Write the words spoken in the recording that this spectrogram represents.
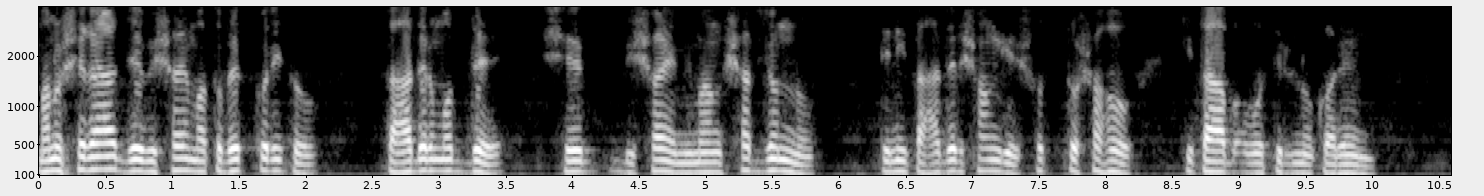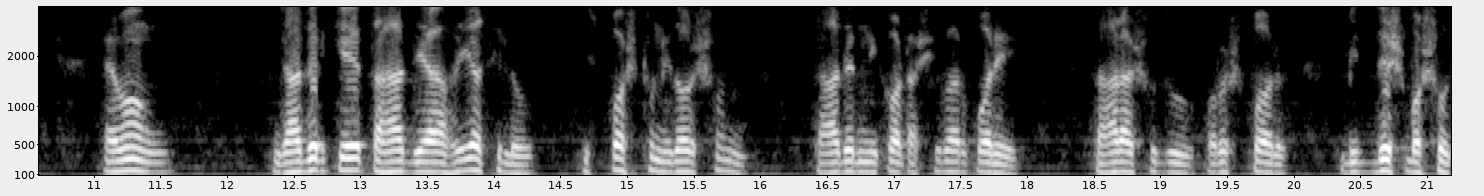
মানুষেরা যে বিষয়ে মতভেদ করিত, তাহাদের মধ্যে সে বিষয়ে মীমাংসার জন্য তিনি তাহাদের সঙ্গে সত্যসহ কিতাব অবতীর্ণ করেন। এবং যাদেরকে তাহা দেয়া হইয়াছিল স্পষ্ট নিদর্শন তাহাদের নিকট আসিবার পরে তাহারা শুধু পরস্পর বিদ্বেষবশত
